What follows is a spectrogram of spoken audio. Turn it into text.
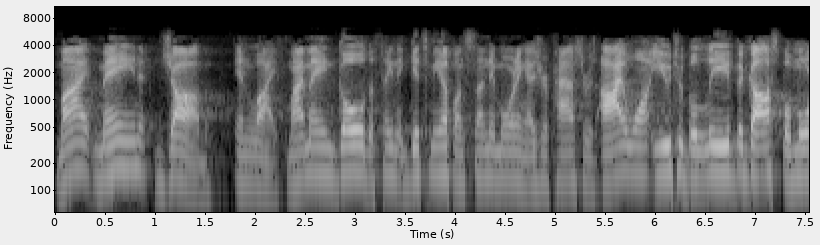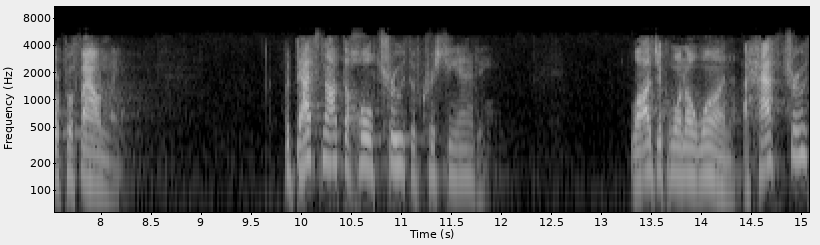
My main job in life, my main goal, the thing that gets me up on Sunday morning as your pastor is I want you to believe the gospel more profoundly. But that's not the whole truth of Christianity. Logic 101 a half truth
